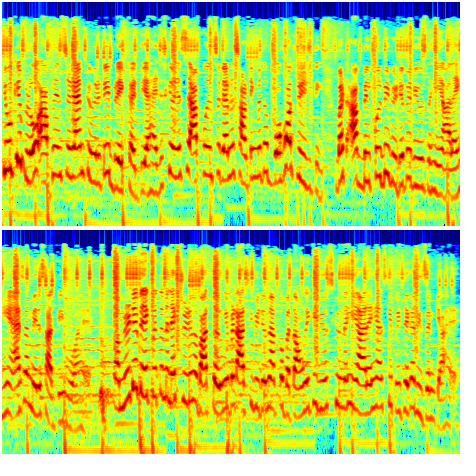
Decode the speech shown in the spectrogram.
क्योंकि ब्रो आपने इंस्टाग्राम कम्युनिटी ब्रेक कर दिया है, जिसकी वजह से आपको इंस्टाग्राम ने स्टार्टिंग में तो बहुत रीच दी बट अब बिल्कुल भी वीडियो पे व्यूज़ नहीं आ रहे हैं, ऐसा मेरे साथ भी हुआ है। कम्युनिटी ब्रेक पे तो मैं नेक्स्ट वीडियो में बात करूँगी बट आज की वीडियो में आपको बताऊँगी कि व्यूज़ क्यों नहीं आ रहे हैं, उसके पीछे का रीज़न क्या है।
